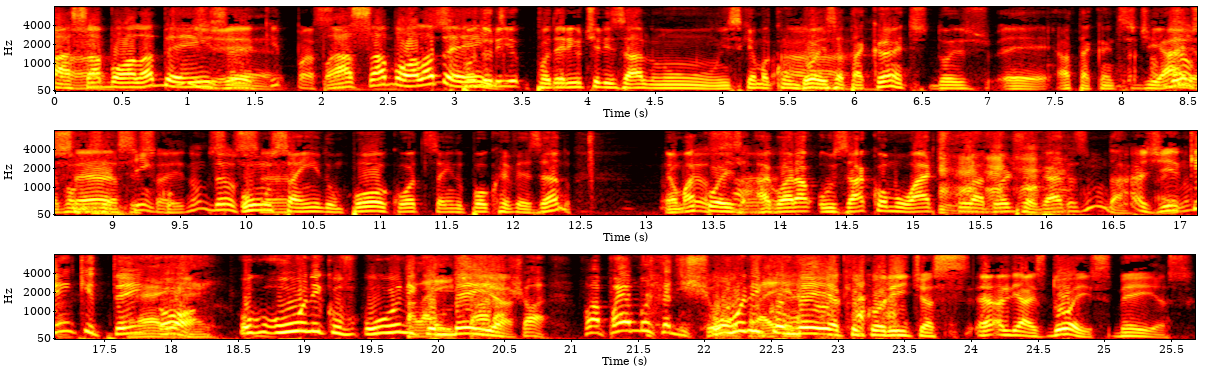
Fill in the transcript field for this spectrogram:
Passa a bola bem, Que Zé. jeito, que passa passa a bola bem. Poderia, poderia utilizá-lo num esquema com Ah. dois atacantes, dois é, atacantes de Não área, vamos dizer assim. isso aí, com- não deu um certo. saindo um pouco, outro saindo um pouco, revezando. É uma coisa. certo. Agora, usar como articulador de jogadas não dá. Aí Imagina, não quem dá. que tem, É, ó, é. o, o único, o único Fala aí, meia. Pô, Põe a música de o choro. único ele. meia que o Corinthians, é, aliás, dois meias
